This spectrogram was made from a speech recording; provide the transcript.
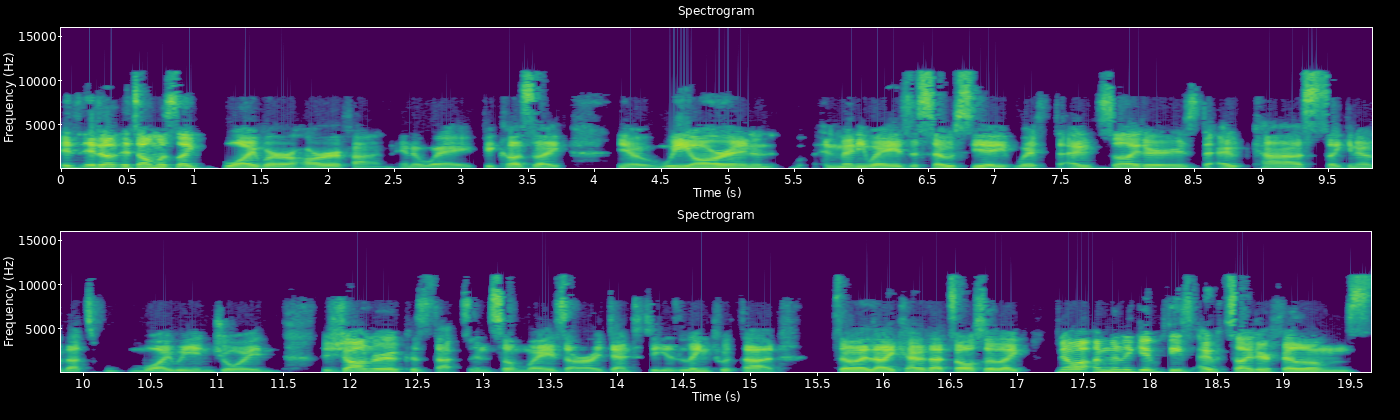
it, it it's almost like why we're a horror fan in a way because like you know we are in in many ways associate with the outsiders the outcasts like you know that's why we enjoy the genre because that's in some ways our identity is linked with that so i like how that's also like you know what? I'm going to give these outsider films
